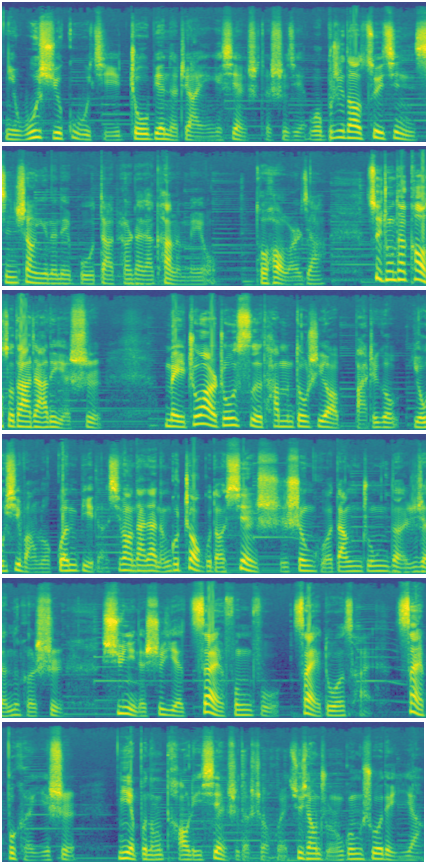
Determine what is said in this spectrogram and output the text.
你无需顾及周边的这样一个现实的世界。我不知道最近新上映的那部大片大家看了没有，《头号玩家》。最终他告诉大家的也是。每周二、周四，他们都是要把这个游戏网络关闭的。希望大家能够照顾到现实生活当中的人和事。虚拟的世界再丰富、再多彩、再不可一世，你也不能逃离现实的社会。就像主人公说的一样，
